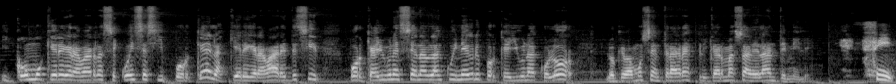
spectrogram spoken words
y cómo quiere grabar las secuencias y por qué las quiere grabar. Es decir, porque hay una escena blanco y negro y porque hay una color. Lo que vamos a entrar a explicar más adelante, Mile. Sí,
